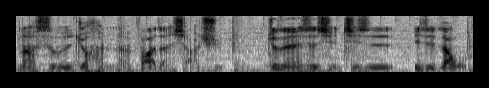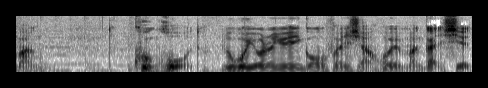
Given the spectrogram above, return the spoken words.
那是不是就很难发展下去？就这件事情，其实一直让我蛮困惑的。如果有人愿意跟我分享，会蛮感谢的。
